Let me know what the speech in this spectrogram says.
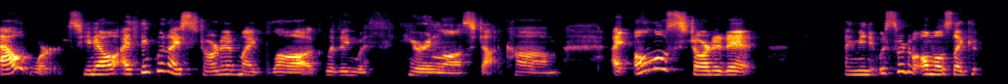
outwards. You know, I think when I started my blog, livingwithhearingloss.com, I almost started it I mean, it was sort of almost like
